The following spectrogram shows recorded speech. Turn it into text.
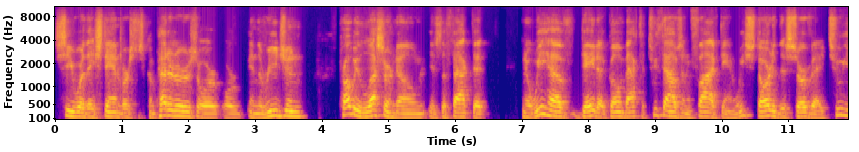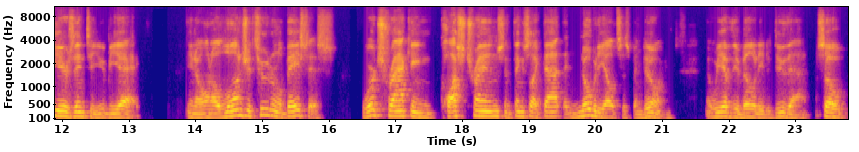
see where they stand versus competitors or, or in the region. Probably lesser known is the fact that you know we have data going back to 2005 dan we started this survey two years into uba you know on a longitudinal basis we're tracking cost trends and things like that that nobody else has been doing. We have the ability to do that. So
